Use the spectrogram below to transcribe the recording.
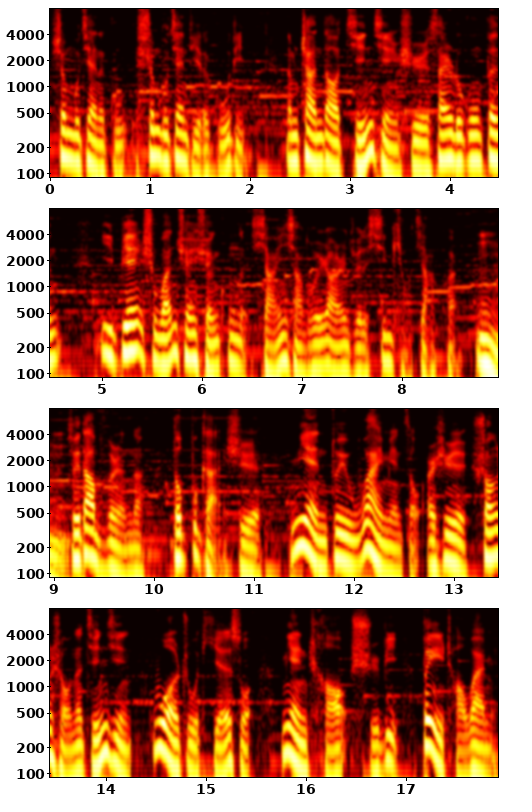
深不见的谷深不见底的谷底。那么栈道仅仅是三十多公分，一边是完全悬空的，想一想都会让人觉得心跳加快。嗯，所以大部分人呢都不敢是面对外面走，而是双手呢紧紧握住铁索，面朝石壁，背朝外面。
